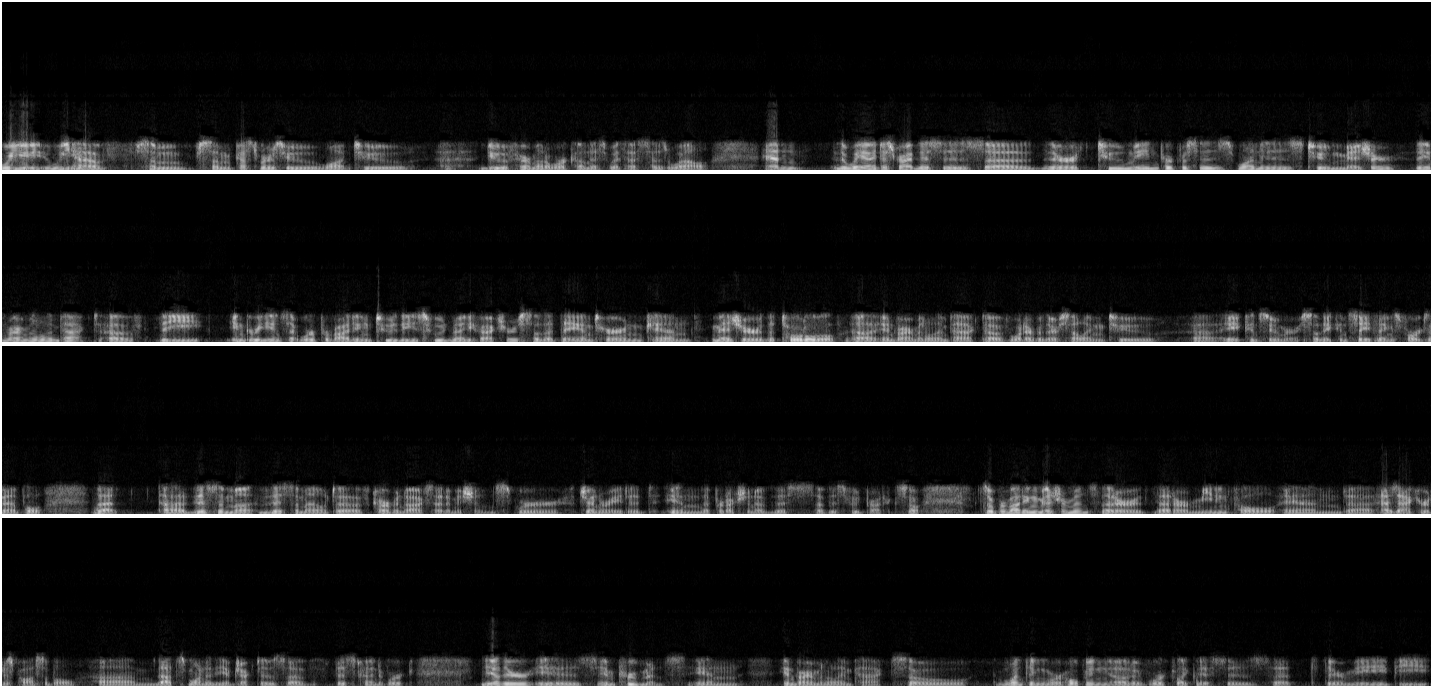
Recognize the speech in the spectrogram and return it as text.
we we have some some customers who want to uh, do a fair amount of work on this with us as well, and the way I describe this is uh, there are two main purposes. One is to measure the environmental impact of the ingredients that we're providing to these food manufacturers so that they in turn can measure the total uh, environmental impact of whatever they're selling to uh, a consumer. So they can say things, for example, that uh, this amount this amount of carbon dioxide emissions were generated in the production of this of this food product. So, so providing measurements that are that are meaningful and uh, as accurate as possible. Um, that's one of the objectives of this kind of work. The other is improvements in environmental impact. So, one thing we're hoping out of work like this is that there may be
